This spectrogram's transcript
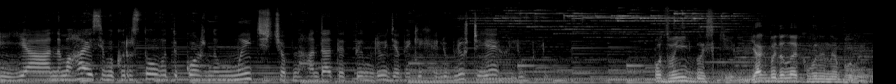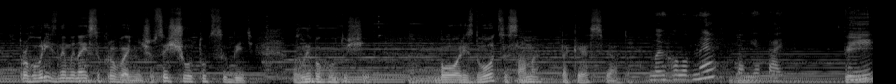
І я намагаюся використовувати кожну мить, щоб нагадати тим людям, яких я люблю, що я їх люблю. Подзвоніть близьким, як би далеко вони не були. Проговоріть з ними найсокровенніше, все, що тут сидить глибоко в душі. Бо Різдво це саме таке свято. Ну і головне, пам'ятайте, Ти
